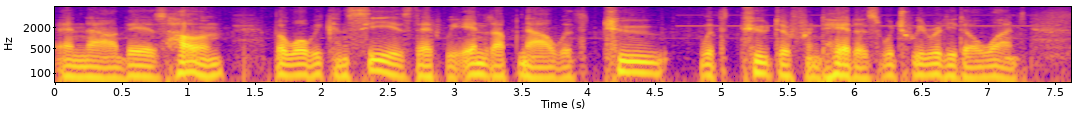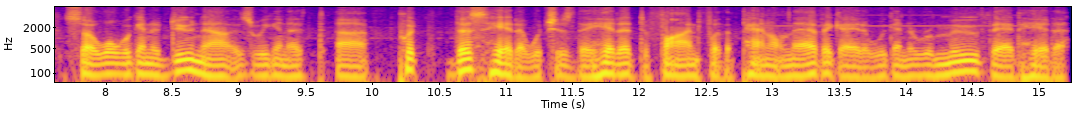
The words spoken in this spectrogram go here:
And now there's home. But what we can see is that we ended up now with two with two different headers, which we really don't want. So what we're going to do now is we're going to uh, put this header, which is the header defined for the panel navigator, we're going to remove that header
